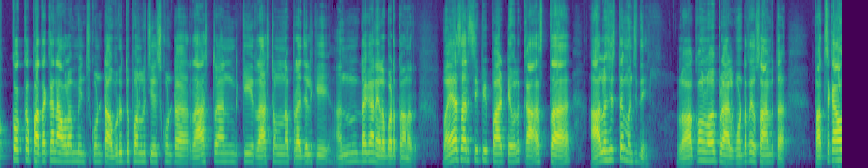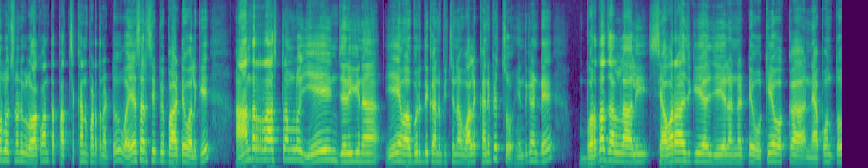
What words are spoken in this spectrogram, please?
ఒక్కొక్క పథకాన్ని అవలంబించుకుంటూ అభివృద్ధి పనులు చేసుకుంటా రాష్ట్రానికి రాష్ట్రంలో ఉన్న ప్రజలకి అండగా నిలబడుతున్నారు వైఎస్ఆర్సీపీ పార్టీ వాళ్ళు కాస్త ఆలోచిస్తే మంచిది. లోకంలో ఇప్పుడు వాళ్ళకి ఉంటుంది సామెత. పచ్చకావర్లు వచ్చినట్టు లోకం అంతా పచ్చ కనపడుతున్నట్టు వైఎస్ఆర్సీపీ పార్టీ వాళ్ళకి ఆంధ్ర రాష్ట్రంలో ఏం జరిగినా ఏం అభివృద్ధి కనిపించినా వాళ్ళకి కనిపించవు. ఎందుకంటే బురద జల్లాలి శవరాజకీయాలు చేయాలన్నట్టే ఒకే ఒక్క నెపంతో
